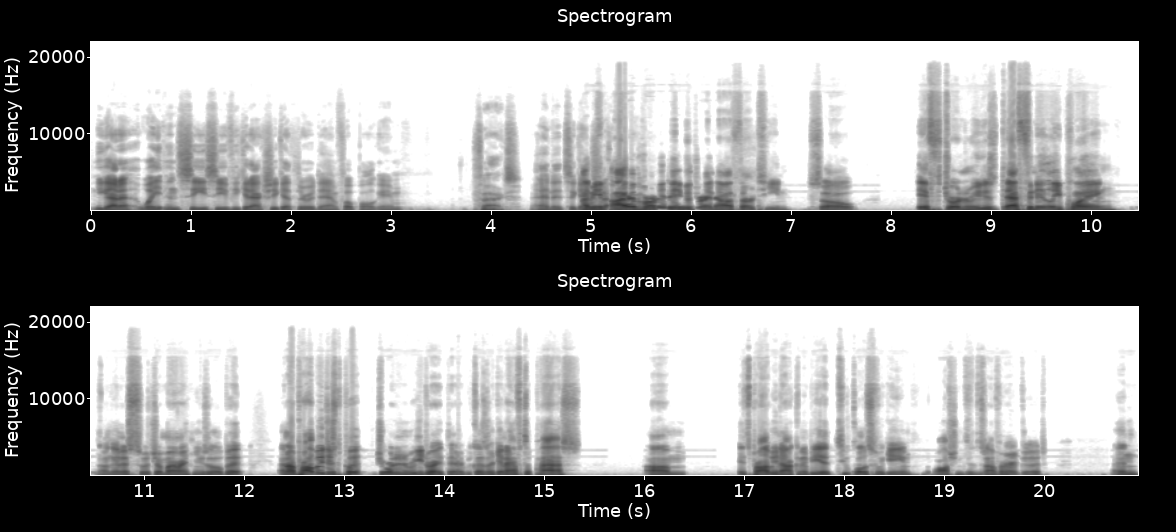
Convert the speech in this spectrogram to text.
You gotta wait and see, see if he could actually get through a damn football game. Facts. And it's against. I mean, I have Chicago. Vernon Davis right now at 13. So if Jordan Reed is definitely playing, I'm gonna switch up my rankings a little bit, and I'll probably just put Jordan Reed right there because they're gonna have to pass. Um, it's probably not gonna be a too close of a game. Washington's not very good, and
